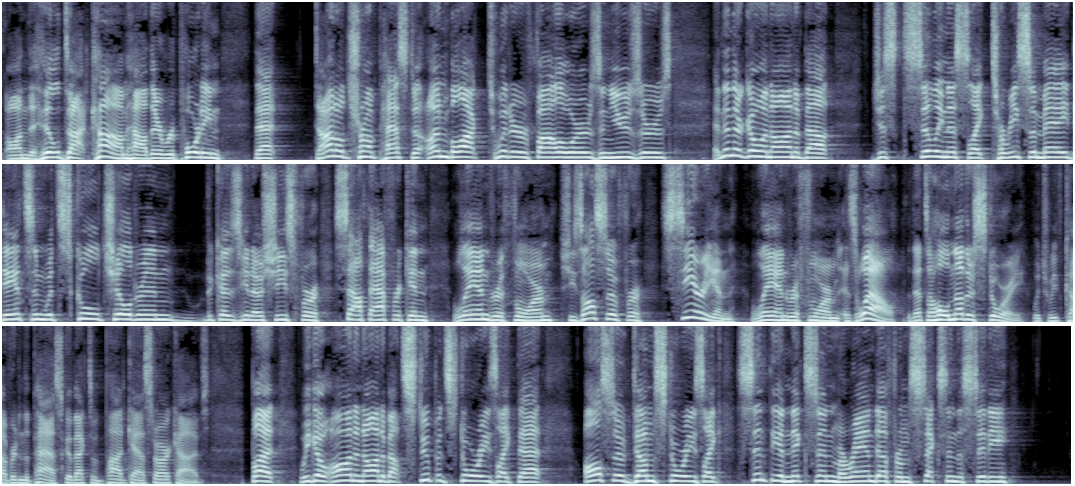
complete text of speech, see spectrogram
on thehill.com, how they're reporting that Donald Trump has to unblock Twitter followers and users. And then they're going on about just silliness like Theresa May dancing with school children because, you know, she's for South African land reform. She's also for Syrian land reform as well. But that's a whole nother story, which we've covered in the past. Go back to the podcast archives. But we go on and on about stupid stories like that. Also, dumb stories like Cynthia Nixon, Miranda from Sex in the City,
